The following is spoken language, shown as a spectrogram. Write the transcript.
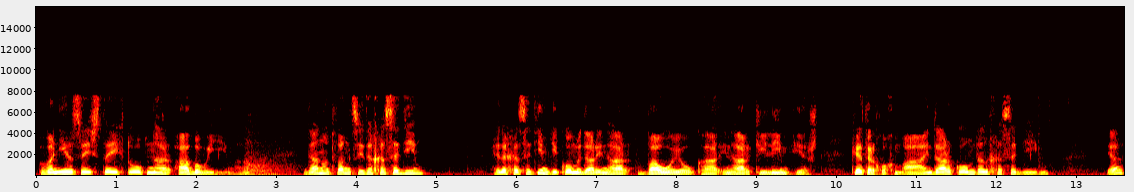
wanneer zij steekt op naar Abouim, dan ontvangt zij de chassadim. En de chassadim, die komen daar in haar, bouwen ook haar, in haar kilim eerst, Keter Chochma, en daar komt dan chassadim. Ja,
